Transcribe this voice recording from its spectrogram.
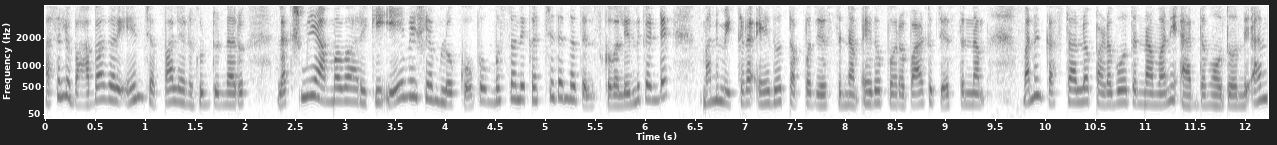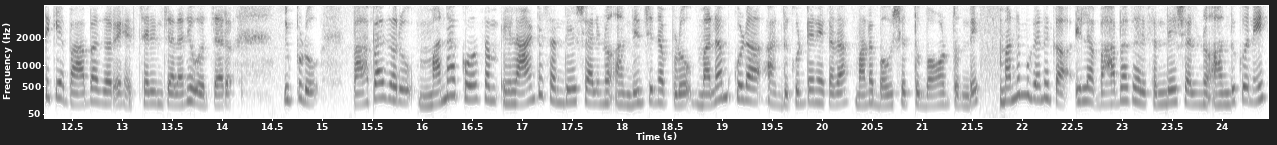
అసలు బాబాగారు ఏం చెప్పాలి అనుకుంటున్నారు? లక్ష్మీ అమ్మవారికి ఏ విషయంలో కోపం వస్తుంది ఖచ్చితంగా తెలుసుకోవాలి. ఎందుకంటే మనం ఇక్కడ ఏదో తప్పు చేస్తున్నాం ఏదో పొరపాటు చేస్తున్నాం మనం కష్టాల్లో పడబోతున్నామని అర్థమవుతోంది. అందుకే బాబాగారు హెచ్చరించాలని వచ్చారు. ఇప్పుడు బాబా గారు మన కోసం ఇలాంటి సందేశాలను అందించినప్పుడు మనం కూడా అందుకుంటేనే కదా మన భవిష్యత్తు బాగుంటుంది. మనం గనక ఇలా బాబా గారి సందేశాలను అందుకొని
